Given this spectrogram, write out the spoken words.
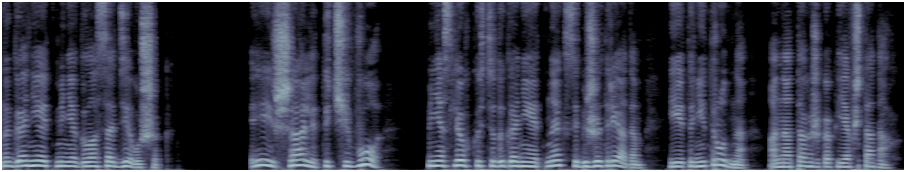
нагоняет меня голоса девушек. «Эй, Шали, ты чего?» Меня с легкостью догоняет Некс и бежит рядом. И это нетрудно, она так же, как я в штанах.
